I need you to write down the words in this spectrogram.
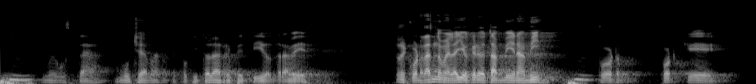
Mm. Me gusta mucho, además hace poquito la he repetido otra vez, recordándomela yo creo también a mí, mm. Por, porque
